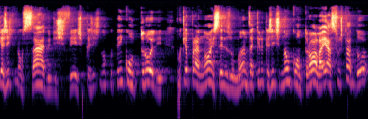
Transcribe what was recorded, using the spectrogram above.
porque a gente não sabe o desfecho, porque a gente não tem controle, porque para nós, seres humanos, aquilo que a gente não controla é assustador.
